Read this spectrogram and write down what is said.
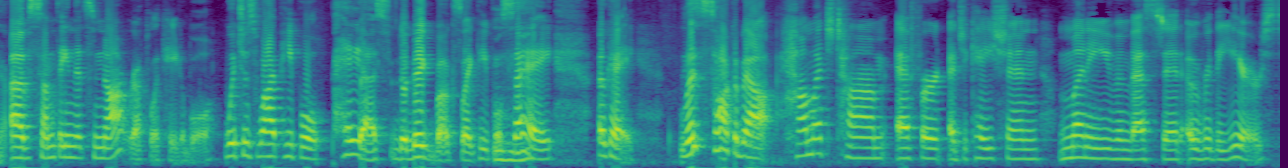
Yeah. of something that's not replicatable, which is why people pay us the big bucks like people Mm-hmm. say, okay, let's talk about how much time, effort, education, money you've invested over the years.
